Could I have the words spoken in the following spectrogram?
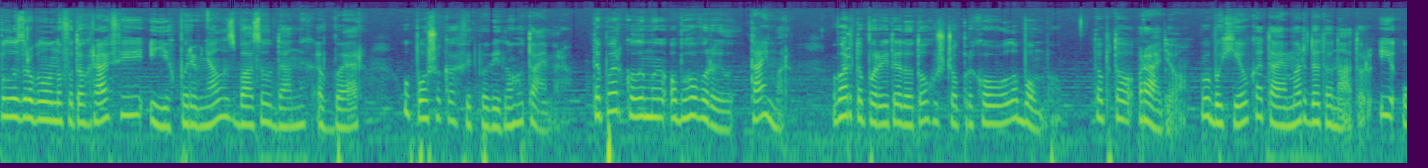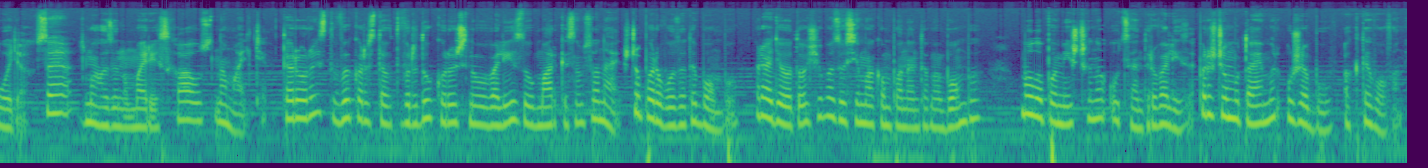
Було зроблено фотографії і їх порівняли з базою даних ФБР у пошуках відповідного таймера. Тепер, коли ми обговорили таймер, варто перейти до того, що приховувало бомбу. Тобто радіо, вибухівка, таймер, детонатор і одяг все з магазину Merry's House на Мальті. Терорист використав тверду коричневу валізу марки Samsonite, щоб перевозити бомбу. Радіоточива з усіма компонентами бомби було поміщено у центр валізи, причому таймер уже був активований.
